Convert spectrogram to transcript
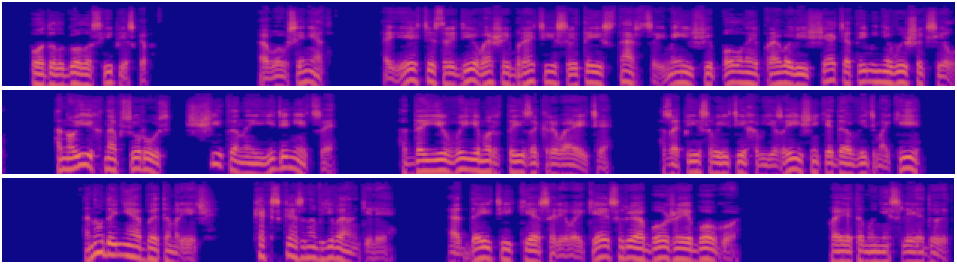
— подал голос епископ. «Вовсе нет. Есть и среди вашей братьи святые старцы, имеющие полное право вещать от имени высших сил. Но их на всю Русь считанные единицы. Да и вы им рты закрываете. Записываете их в язычники да в ведьмаки, ну да не об этом речь. Как сказано в Евангелии, «Отдайте кесарево кесарю, а Божие Богу». Поэтому не следует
